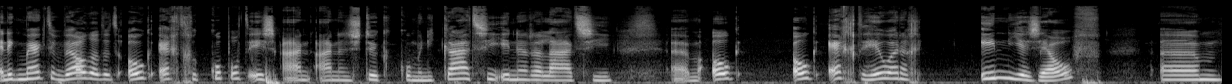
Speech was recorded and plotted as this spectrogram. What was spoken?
En ik merkte wel dat het ook echt gekoppeld is aan, aan een stuk communicatie in een relatie. Uh, maar ook, ook echt heel erg in jezelf. Um,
